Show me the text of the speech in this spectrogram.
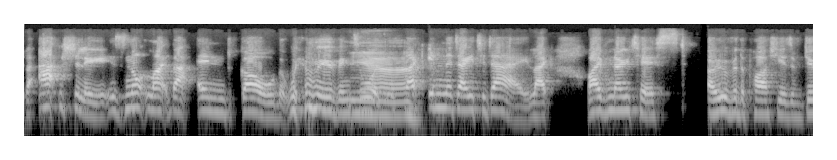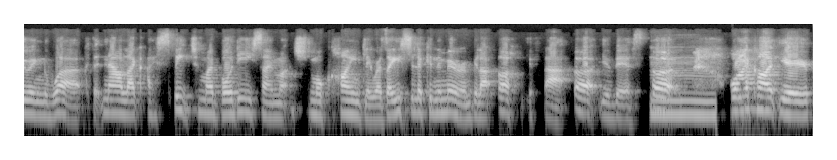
But actually, it's not like that end goal that we're moving towards. Yeah. It's like in the day to day. Like I've noticed over the past years of doing the work that now like I speak to my body so much more kindly. Whereas I used to look in the mirror and be like, oh, you're fat, oh, you're this, oh, mm. why can't you?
